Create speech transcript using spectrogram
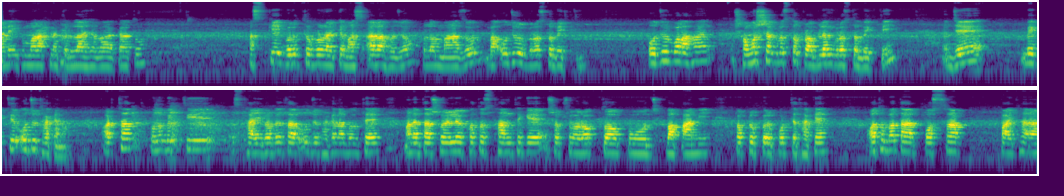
আলাইকুম রহমতুল্লাহ বারকাত আজকে গুরুত্বপূর্ণ একটি মাসআলা হলো হলো মাজুর বা অজুরগ্রস্ত ব্যক্তি। অজুর বলা হয় সমস্যাগ্রস্ত, প্রবলেমগ্রস্ত ব্যক্তি, যে ব্যক্তির অজু থাকে না। অর্থাৎ কোনো ব্যক্তি স্থায়ীভাবে তার অজু থাকে না বলতে মানে তার শরীরের ক্ষত স্থান থেকে সবসময় রক্ত, পুজ বা পানি টপ টপ করে পড়তে থাকে, অথবা তার প্রস্রাব পায়খানা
